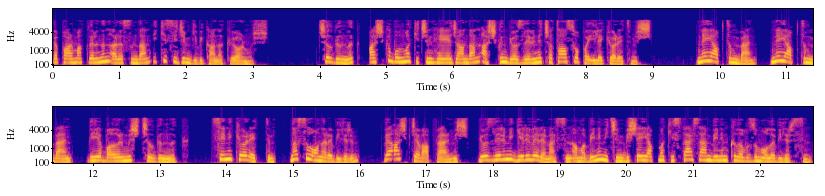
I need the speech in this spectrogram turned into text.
ve parmaklarının arasından iki sicim gibi kan akıyormuş. Çılgınlık, aşkı bulmak için heyecandan aşkın gözlerini çatal sopa ile kör etmiş. Ne yaptım ben, ne yaptım ben, diye bağırmış çılgınlık. Seni kör ettim, nasıl onarabilirim? Ve aşk cevap vermiş, gözlerimi geri veremezsin ama benim için bir şey yapmak istersen benim kılavuzum olabilirsin.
